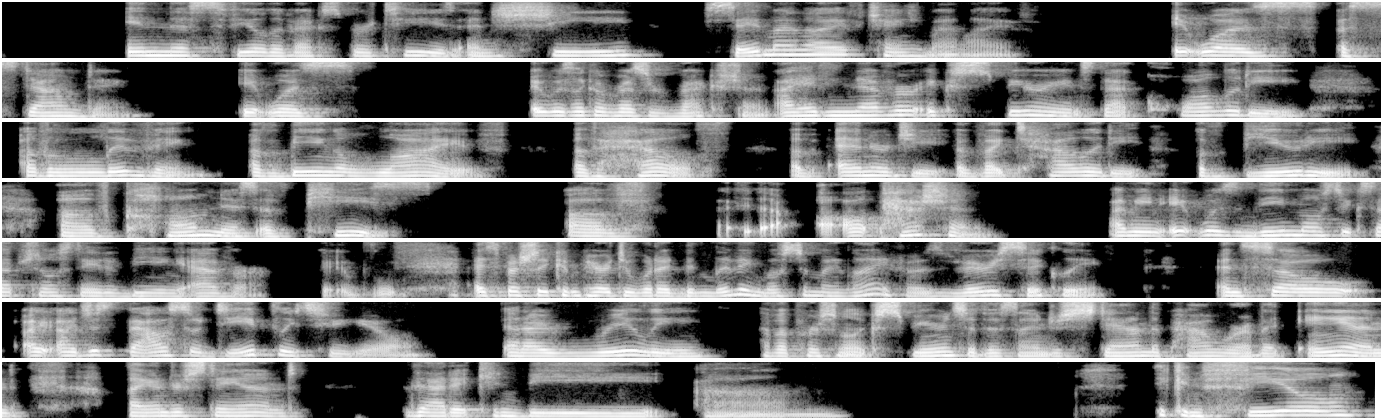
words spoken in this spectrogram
in this field of expertise. And she saved my life, changed my life. It was astounding. It was it was like a resurrection. I had never experienced that quality of living of being alive, of health, of energy, of vitality, of beauty, of calmness, of peace, of uh, all passion. I mean, it was the most exceptional state of being ever, especially compared to what I'd been living most of my life. I was very sickly. And so I, I just bow so deeply to you. And I really have a personal experience of this. I understand the power of it. And I understand that it can be um, it can feel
